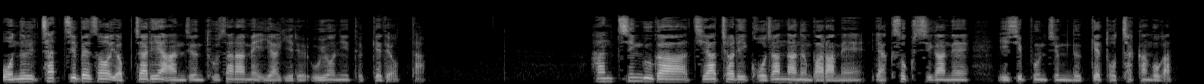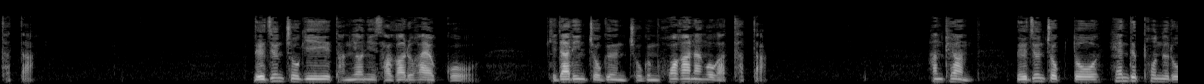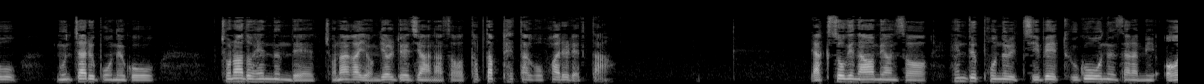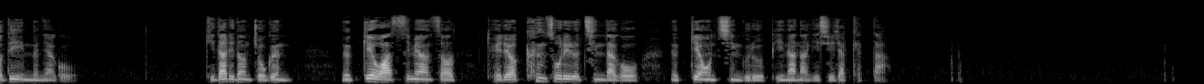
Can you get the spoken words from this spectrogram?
오늘 찻집에서 옆자리에 앉은 두 사람의 이야기를 우연히 듣게 되었다. 한 친구가 지하철이 고장나는 바람에 약속 시간에 20분쯤 늦게 도착한 것 같았다. 늦은 쪽이 당연히 사과를 하였고 기다린 쪽은 조금 화가 난 것 같았다. 한편 늦은 쪽도 핸드폰으로 문자를 보내고 전화도 했는데 전화가 연결되지 않아서 답답했다고 화를 했다. 약속에 나오면서 핸드폰을 집에 두고 오는 사람이 어디 있느냐고. 기다리던 쪽은 늦게 왔으면서 되려 큰 소리를 친다고 늦게 온 친구를 비난하기 시작했다.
